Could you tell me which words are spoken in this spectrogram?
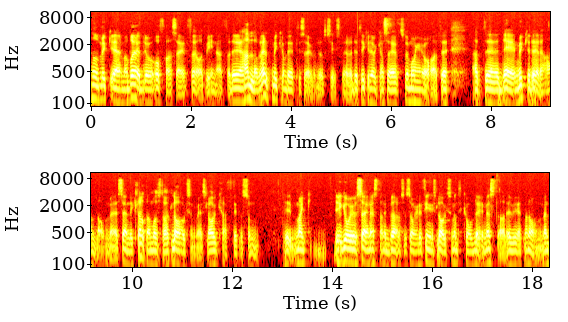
hur mycket är man beredd att offra sig för att vinna? För det handlar väldigt mycket om det till syvende och sist. Det tycker jag kan säga efter så många år att det, att det är mycket det det handlar om. Sen är det klart man måste ha ett lag som är slagkraftigt och som det, man, det går ju att säga nästan i början av säsongen. Det finns lag som inte kommer att bli mästare, det vet man om. Men,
